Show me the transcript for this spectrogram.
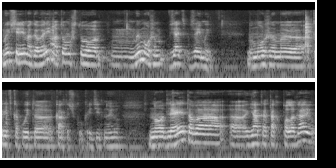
мы все время говорим о том, что мы можем взять взаймы мы можем э, открыть какую-то карточку кредитную. Но для этого, э, я так полагаю,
